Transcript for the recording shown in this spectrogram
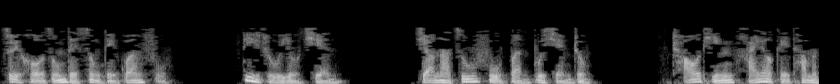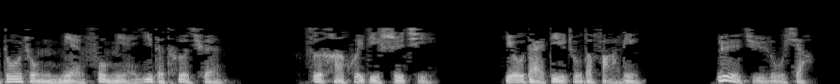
最后总得送给官府。地主有钱，缴纳租赋本不嫌重，朝廷还要给他们多种免赋免役的特权。自汉惠帝时起，优待地主的法令列举如下。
